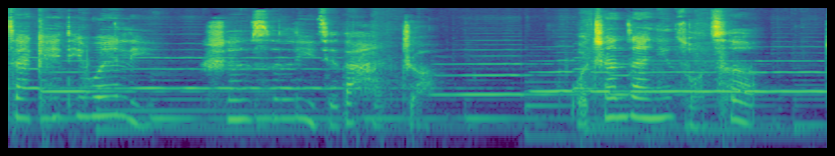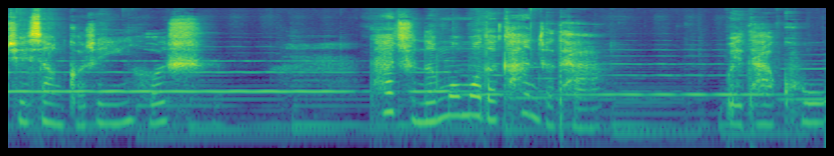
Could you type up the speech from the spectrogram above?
在 KTV 里声嘶力竭地喊着“我站在你左侧，却像隔着银河”时，他只能默默地看着他，为他哭，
